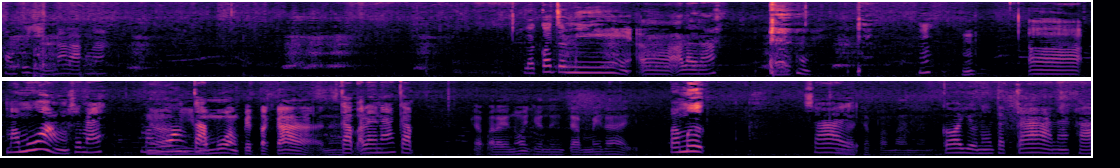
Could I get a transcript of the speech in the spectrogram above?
ของผู้หญิงน่ารักนะ แล้วก็จะมีเอ่ออะไรนะหึหึเอ่อมะม่วงใช่ไหมมะม่วงเนี่ยกับมะม่วงเป็นตะกร้านะกับอะไรนะ กับกับอะไรน้อยอย่างหนึ่งจำไม่ได้ปลาหมึก ใช่ น่าจะประมาณนั้นก็อยู่ในตะกร้านะคะ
